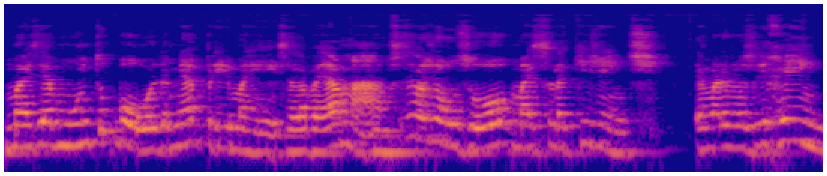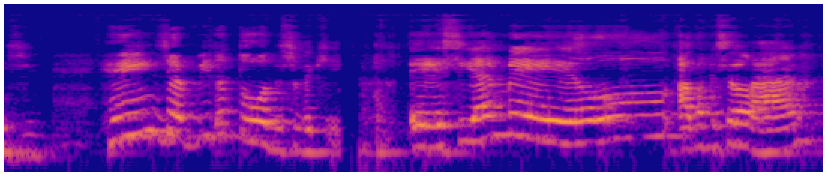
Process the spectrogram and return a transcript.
Mas é muito boa, da minha prima esse. Ela vai amar. Não sei se ela já usou, mas isso daqui, gente, é maravilhoso. E rende. Rende a vida toda isso daqui. Esse é meu. Água micelar.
